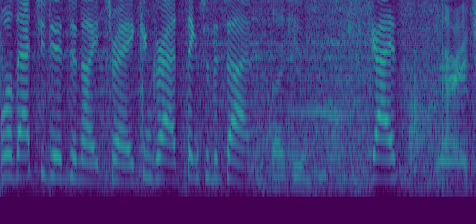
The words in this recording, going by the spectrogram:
well, that you did tonight, Trey. Congrats. Thanks for the time. Thank you. Guys. All right.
